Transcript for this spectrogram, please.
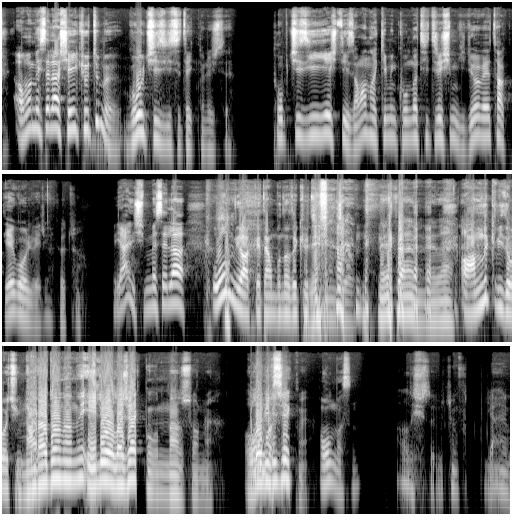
Ama mesela şey kötü mü? Gol çizgisi teknolojisi. Top çizgiyi geçtiği zaman hakemin koluna titreşim gidiyor ve tak diye gol veriyor. Kötü. Yani şimdi mesela olmuyor hakikaten buna da kötü deyince. neden neden? Anlık bir de o çünkü. Maradona'nın eli olacak mı bundan sonra? Olabilecek mi? Olmasın. Al işte bütün fut- yani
